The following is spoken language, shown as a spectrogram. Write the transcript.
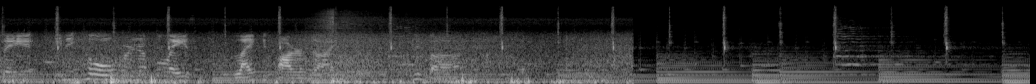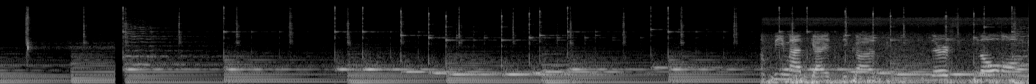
stay in a home or in a place like a paradise. Diba? be mad guys because there's no only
